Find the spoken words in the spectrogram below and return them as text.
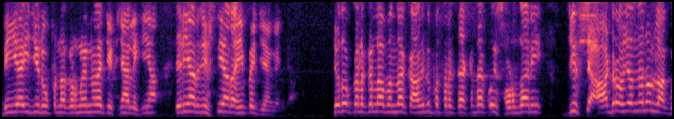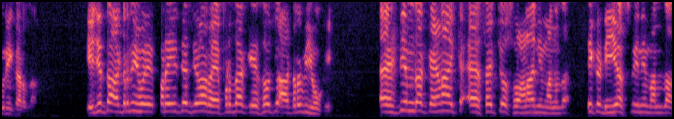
ਡੀਆਈਜੀ ਰੂਪਨਗਰ ਨੂੰ ਇਹਨਾਂ ਨੇ ਚਿੱਠੀਆਂ ਲਿਖੀਆਂ ਜਿਹੜੀਆਂ ਰਜਿਸਟਰੀਆਂ ਰਾਹੀਂ ਭੇਜੀਆਂ ਗਈਆਂ। ਜਦੋਂ ਕਲਕੱਲਾ ਬੰਦਾ ਕਾਗਜ਼ ਪੱਤਰ ਚੱਕਦਾ ਕੋਈ ਸੁਣਦਾ ਨਹੀਂ ਜਿਸ 'ਚ ਆਰਡਰ ਹੋ ਜਾਂਦਾ ਉਹਨੂੰ ਲਾਗੂ ਨਹੀਂ ਕਰਦਾ। ਇਹ ਜੇ ਤਾਂ ਆਰਡਰ ਨਹੀਂ ਹੋਏ ਪਰ ਇਹ ਜਿਹੜਾ ਰੈਪਰ ਦਾ ਕੇਸ ਆ ਉਹ 'ਚ ਆਰਡਰ ਵੀ ਹੋ ਗਏ। ਐਸਡੀਐਮ ਦਾ ਕਹਿਣਾ ਇੱਕ ਐਸਐਚਓ ਸਵਾਣਾ ਨਹੀਂ ਮੰਨਦਾ ਇੱਕ ਡੀਐਸਪੀ ਨਹੀਂ ਮੰਨਦਾ।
